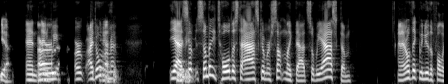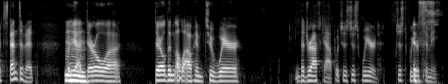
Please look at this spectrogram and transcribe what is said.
Yeah. And Or- and we, or I don't Yeah, remember. Yeah, some, somebody told us to ask him or something like that, so we asked him, and I don't think we knew the full extent of it. But yeah, Mhm. Daryl, uh, Daryl didn't allow him to wear the draft cap, which is just weird, just weird to me. It's-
